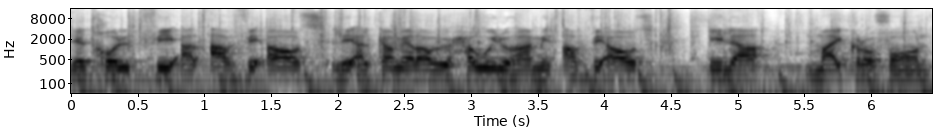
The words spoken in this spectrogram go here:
يدخل في ال AV out للكاميرا ويحولها من AV out إلى ميكروفون.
